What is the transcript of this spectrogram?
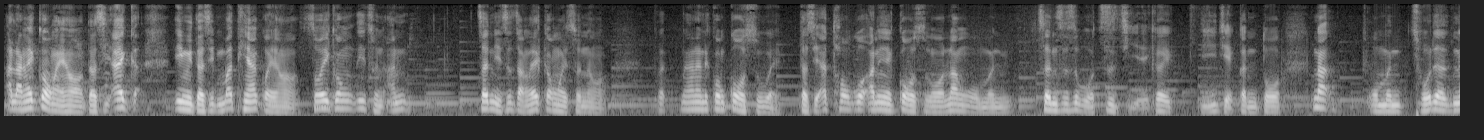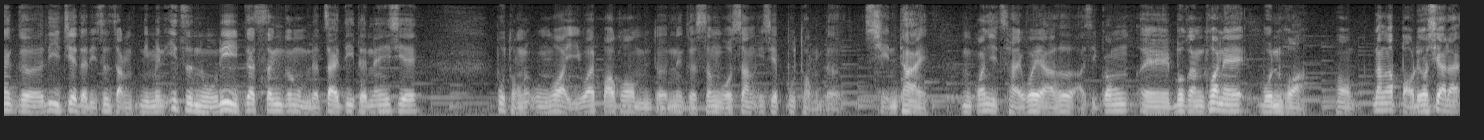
啊，人喺讲的吼，就是爱，因为就是毋捌听过吼，所以讲你像安曾理事长在讲的时哦，那那讲故事诶，就是要透过安尼的故事哦，让我们甚至是我自己也可以理解更多。那我们除了那个历届的理事长，你们一直努力在深耕我们的在地的那一些不同的文化以外，包括我们的那个生活上一些不同的形态，不管是彩绘也好，还是讲诶不同款的文化，吼，让它保留下来，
